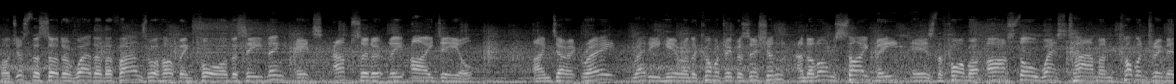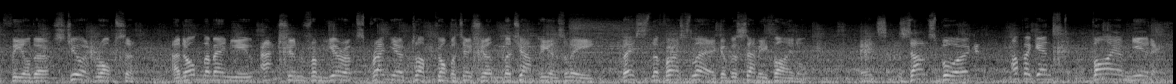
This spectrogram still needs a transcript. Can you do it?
Well, just the sort of weather the fans were hoping for this evening. It's absolutely ideal. I'm Derek Rae, ready here in the commentary position, and alongside me is the former Arsenal, West Ham and Coventry midfielder Stewart Robson. And on the menu, action from Europe's Premier Club competition, the Champions League. This, the first leg of the semi-final. It's Salzburg up against Bayern Munich.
